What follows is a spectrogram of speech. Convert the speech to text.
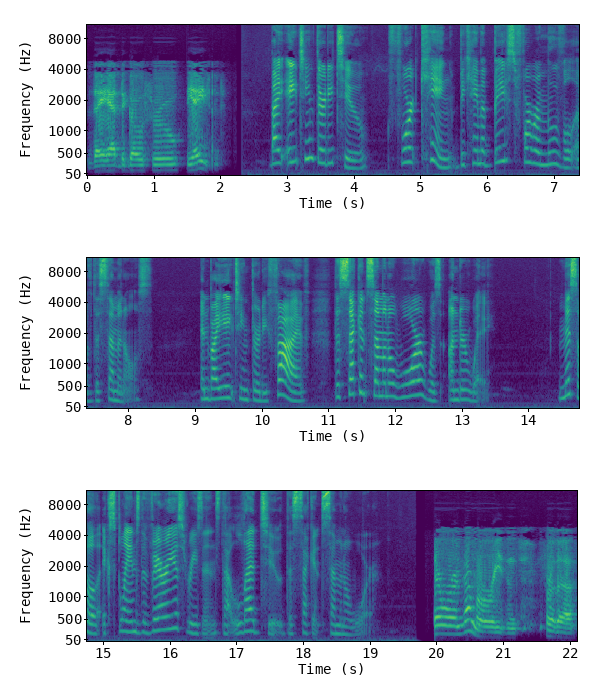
They had to go through the agent. By 1832, Fort King became a base for removal of the Seminoles. And by 1835, the Second Seminole War was underway. Missal explains the various reasons that led to the Second Seminole War. There were a number of reasons for the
